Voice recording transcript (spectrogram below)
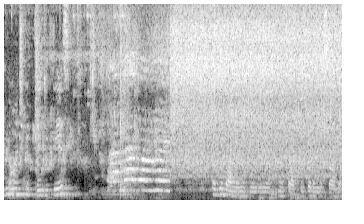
अभी आँच करते हैं जी तेज़। अभी डालने लगे मैं इसमें साथ ही गर्म मसाला।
